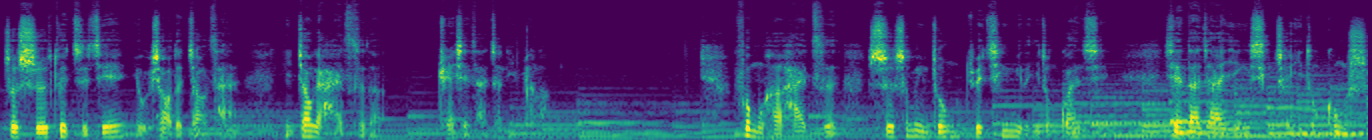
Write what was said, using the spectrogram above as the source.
这是最直接有效的教材，你教给孩子的，全写在这里面了。父母和孩子是生命中最亲密的一种关系，现在大家已经形成一种共识：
